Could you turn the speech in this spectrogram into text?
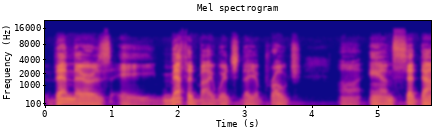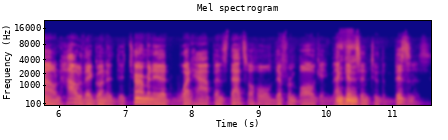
then there's a method by which they approach uh, and set down how they're going to determine it, what happens. That's a whole different ballgame. That Mhm. gets into the business.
